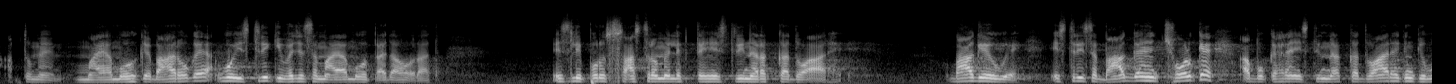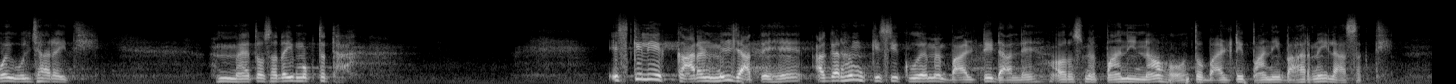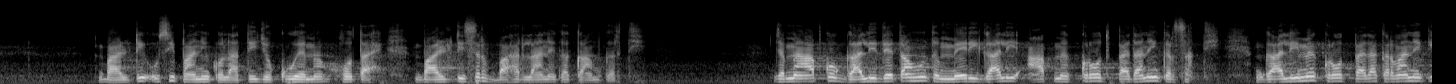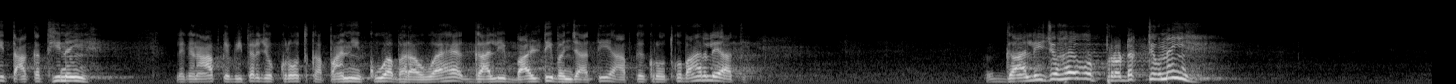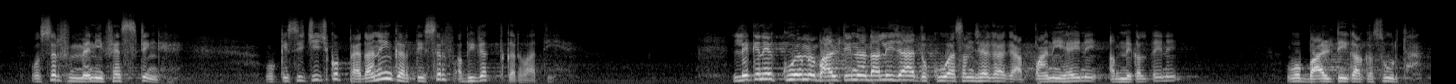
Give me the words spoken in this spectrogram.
अब तो मैं माया मोह के बाहर हो गया, वो स्त्री की वजह से माया मोह पैदा हो रहा था। इसलिए पुरुष शास्त्रों में लिखते हैं, स्त्री नरक का द्वार है। भागे हुए, स्त्री से भाग गए हैं, छोड़ के, अब वो कह रहे हैं, स्त्री नरक का द्वार है, क्योंकि वही उलझा रही थी। मैं तो सदैव मुक्त था। इसके लिए कारण मिल जाते हैं, अगर हम किसी कुएँ में बाल्टी डालें और उसमें पानी ना हो तो बाल्टी पानी बाहर नहीं ला सकती। बाल्टी उसी पानी को लाती जो कुएँ में होता है। बाल्टी सिर्फ़ बाहर लाने का काम करती। जब मैं आपको गाली देता हूँ तो मेरी गाली आप में क्रोध पैदा नहीं कर सकती। गाली में क्रोध पैदा करवाने की ताकत ही नहीं है। लेकिन आपके भीतर जो क्रोध का पानी, कुआ भरा हुआ है, गाली बाल्टी बन जाती है, आपके क्रोध को बाहर ले आती। गाली जो है, वो प्रोडक्टिव नहीं है। वो सिर्फ़ मैनिफेस्टिंग है। वो किसी चीज़ को पैदा नहीं करती, सिर्फ़ अभिव्यक्त करवाती है। लेकिन एक कुएँ में बाल्टी ना डाली जाए तो कुआ समझेगा कि अब पानी है ही नहीं, अब निकलते ही नहीं। वो बाल्टी का कसूर था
